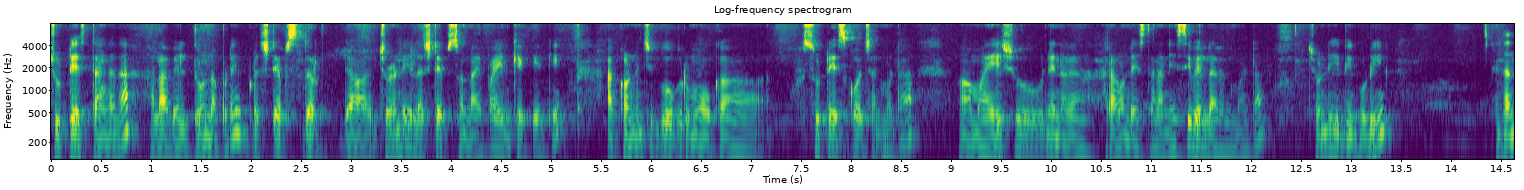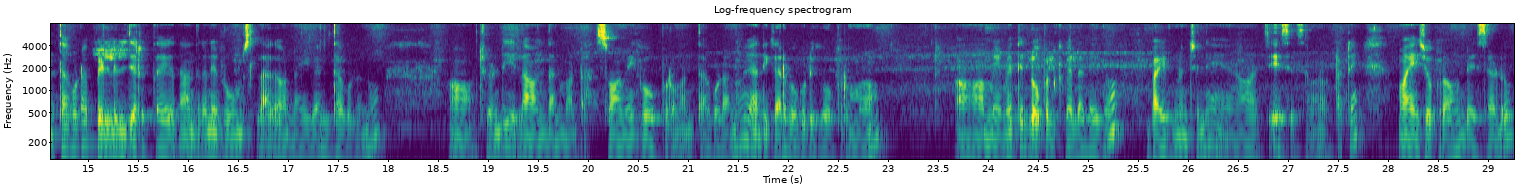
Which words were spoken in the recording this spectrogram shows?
చుట్టేస్తాం కదా అలా వెళ్తూ ఉన్నప్పుడే ఇప్పుడు స్టెప్స్ దొరికి చూడండి ఇలా స్టెప్స్ ఉన్నాయి పైనకి ఎక్కేకి. అక్కడ నుంచి గోపురం ఒక సూట్ వేసుకోవచ్చు అనమాట మహేష్ నేను రౌండ్ వేస్తాననేసి వెళ్ళారనమాట. చూడండి ఇది గుడి. ఇదంతా కూడా పెళ్ళిళ్ళు జరుగుతాయి కదా అందుకని రూమ్స్ లాగా ఉన్నాయి ఇవంతా కూడాను. చూడండి ఇలా ఉందన్నమాట. స్వామి గోపురం అంతా కూడాను. అది గర్భగుడి గోపురము. మేమైతే లోపలికి వెళ్ళలేదు. బయట నుంచినే చేసేసాం అనమాట అంటే మహేష్ ఒక రౌండ్ వేసాడు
